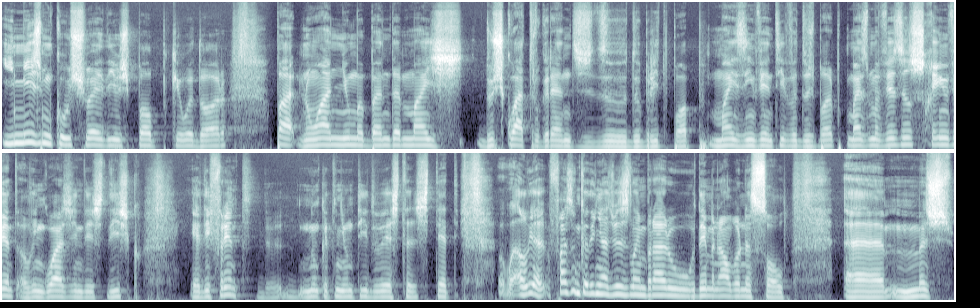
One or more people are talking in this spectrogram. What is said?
e mesmo com os Suede e os Pop que eu adoro, pá, não há nenhuma banda mais dos quatro grandes do, do Britpop mais inventiva dos Blur, porque mais uma vez eles reinventam a linguagem deste disco é diferente, nunca tinham tido esta estética. Aliás, faz um bocadinho às vezes lembrar o Damon Albarn a Soul, uh, mas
